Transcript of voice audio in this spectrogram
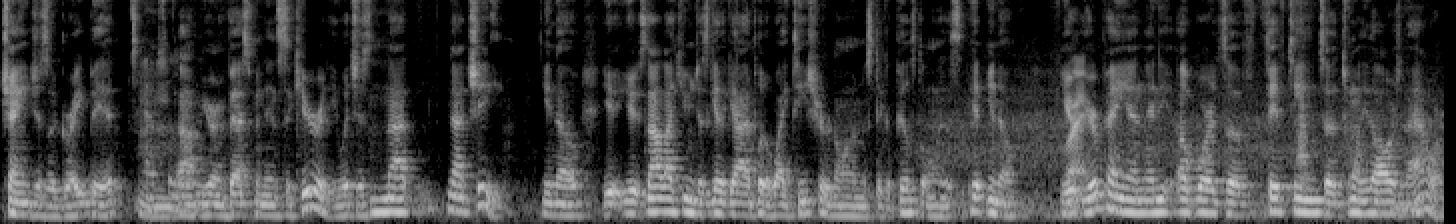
changes a great bit. Absolutely. Um, your investment in security, which is not not cheap. You know, you, you, it's not like you can just get a guy and put a white T-shirt on him and stick a pistol on his hip. You know, you're, Right. you're paying any upwards of fifteen to twenty dollars an hour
